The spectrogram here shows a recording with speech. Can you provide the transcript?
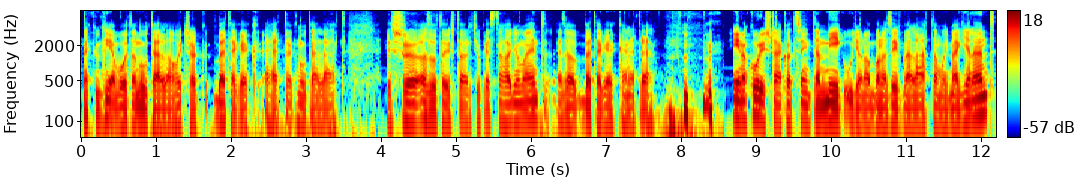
Nekünk ilyen volt a Nutella, hogy csak betegek ehettek Nutellát, és azóta is tartjuk ezt a hagyományt, ez a betegek kenete. Én a koristákat szerintem még ugyanabban az évben láttam, hogy megjelent,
